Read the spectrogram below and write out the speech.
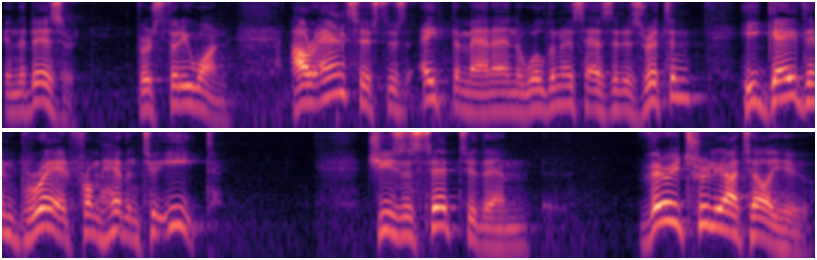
in the desert. Verse 31 Our ancestors ate the manna in the wilderness, as it is written, He gave them bread from heaven to eat. Jesus said to them, Very truly I tell you,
